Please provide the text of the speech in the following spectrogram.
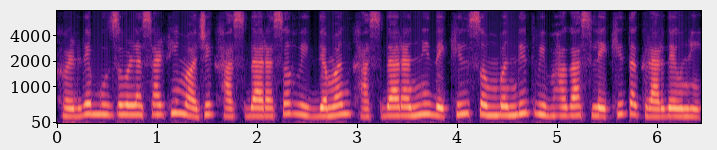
खड्डे बुजवण्यासाठी माजी खासदारासह विद्यमान खासदारांनी देखील संबंधित विभागास लेखी तक्रार देऊनही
